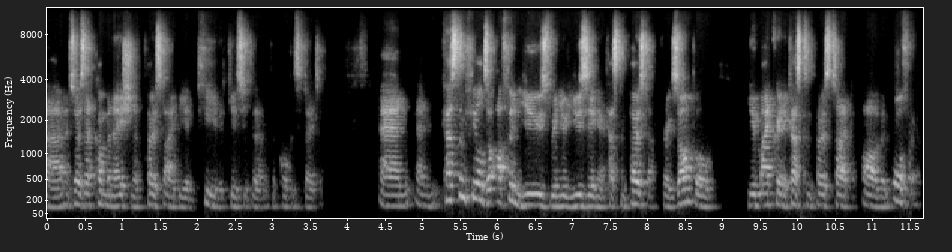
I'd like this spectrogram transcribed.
Uh, and so it's that combination of post ID and key that gives you the, the corpus of data. And, and custom fields are often used when you're using a custom post type. For example, you might create a custom post type of an author.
